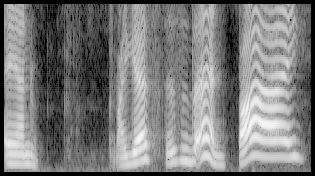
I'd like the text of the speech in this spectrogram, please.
and I guess this is the end. Bye!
